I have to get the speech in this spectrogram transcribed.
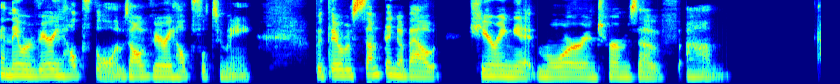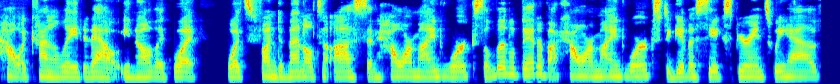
And they were very helpful. It was all very helpful to me. But there was something about hearing it more in terms of um, how I kind of laid it out, you know, like what what's fundamental to us and how our mind works, a little bit about how our mind works to give us the experience we have.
